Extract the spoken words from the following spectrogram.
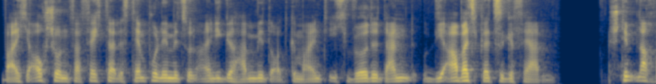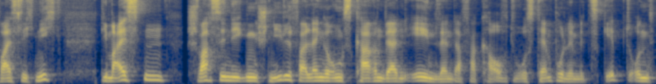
war ich auch schon Verfechter des Tempolimits und einige haben mir dort gemeint, ich würde dann die Arbeitsplätze gefährden. Stimmt nachweislich nicht. Die meisten schwachsinnigen Schniedelverlängerungskarren werden eh in Länder verkauft, wo es Tempolimits gibt. Und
